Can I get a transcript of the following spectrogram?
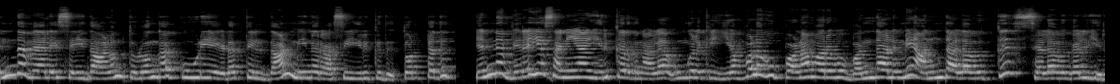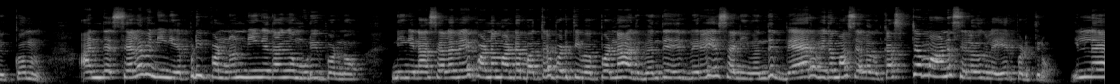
எந்த வேலை செய்தாலும் துவங்கக்கூடிய இடத்தில்தான் மீனராசி இருக்குது. தொட்டது என்ன விரைய சனியாக இருக்கிறதுனால உங்களுக்கு எவ்வளவு பண வரவு வந்தாலுமே அந்த அளவுக்கு செலவுகள் இருக்கும். அந்த செலவை நீங்கள் எப்படி பண்ணணும்னு நீங்கள் தாங்க முடிவு பண்ணணும். நீங்கள் நான் செலவே பண்ண மாட்டேன் பத்திரப்படுத்தி வைப்பேன்னா அது வந்து விரைய சனி வந்து வேறு விதமாக செலவு கஷ்டமான செலவுகளை ஏற்படுத்திடும் இல்லை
